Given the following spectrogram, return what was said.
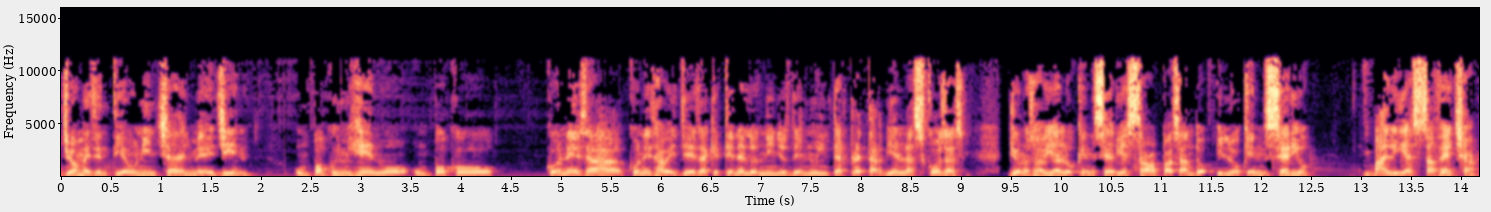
yo me sentía un hincha del Medellín, un poco ingenuo, un poco con esa, con esa belleza que tienen los niños de no interpretar bien las cosas. Yo no sabía lo que en serio estaba pasando y lo que en serio valía esta fecha.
